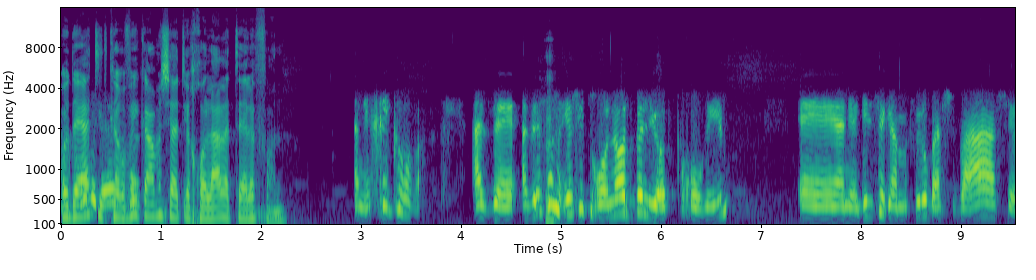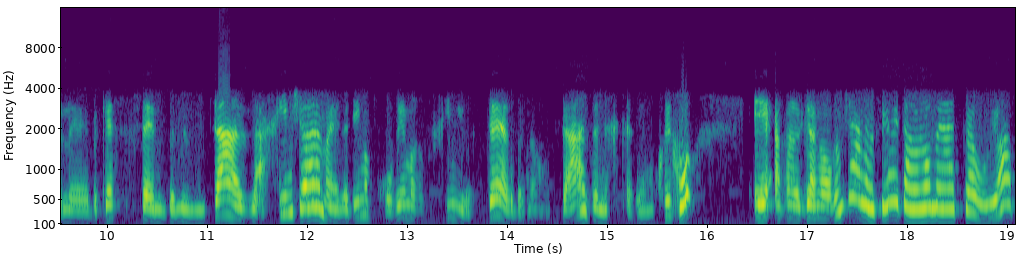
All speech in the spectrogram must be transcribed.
הודיה, בדרך תתקרבי כמה שאת יכולה לטלפון. אני הכי קרובה. אז, אה, אז יש, יש יתרונות בלהיות בכורים. אה, אני אגיד שגם אפילו בהשוואה של אה, בכסף בממוצע, אז האחים שלהם, הילדים הבכורים מרוויחים יותר בממוצע, זה מחקרים הוכיחו. אבל גם ההורים שלנו עושים איתנו לא מעט טעויות,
